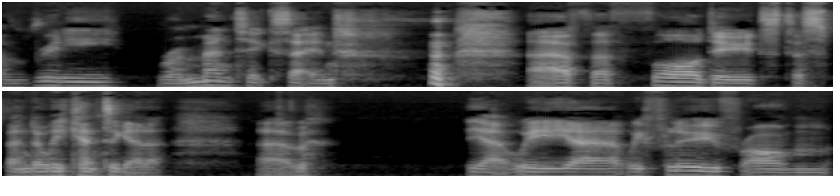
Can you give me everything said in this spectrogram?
a really romantic setting uh, for four dudes to spend a weekend together. Um, yeah, we uh, we flew from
